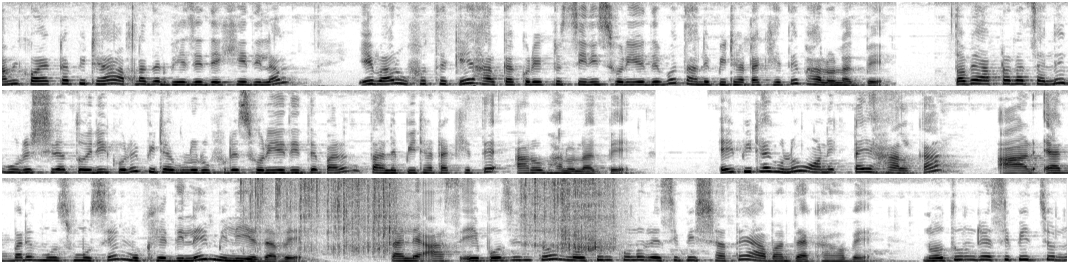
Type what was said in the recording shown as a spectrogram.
আমি কয়েকটা পিঠা আপনাদের ভেজে দেখিয়ে দিলাম। এবার উপর থেকে হালকা করে একটু চিনি ছড়িয়ে দেব, তাহলে পিঠাটা খেতে ভালো লাগবে। তবে আপনারা চাইলে গুড়ের শিরা তৈরি করে পিঠাগুলোর উপরে ছড়িয়ে দিতে পারেন, তাহলে পিঠাটা খেতে আরও ভালো লাগবে। এই পিঠাগুলো অনেকটাই হালকা আর একবারে মুচমুচে মুখে দিলেই মিলিয়ে যাবে। তাহলে আজ এ পর্যন্ত নতুন কোনো রেসিপির সাথে আবার দেখা হবে। নতুন রেসিপির জন্য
